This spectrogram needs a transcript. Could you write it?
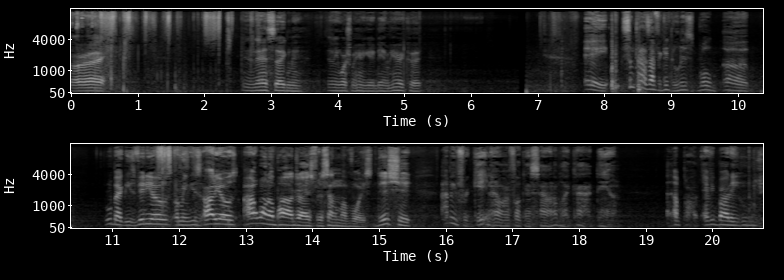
All right. That segment, let me wash my hair and get a damn haircut. Hey, sometimes I forget to list roll uh roll back these videos. I mean these audios. I want to apologize for the sound of my voice. This shit, I be forgetting how I fucking sound. I'm like, god damn. Everybody who's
